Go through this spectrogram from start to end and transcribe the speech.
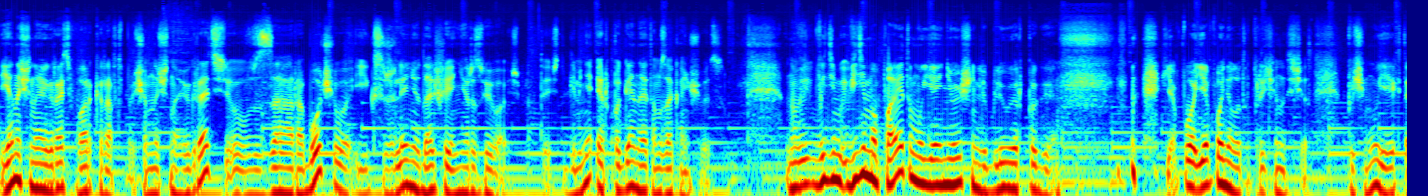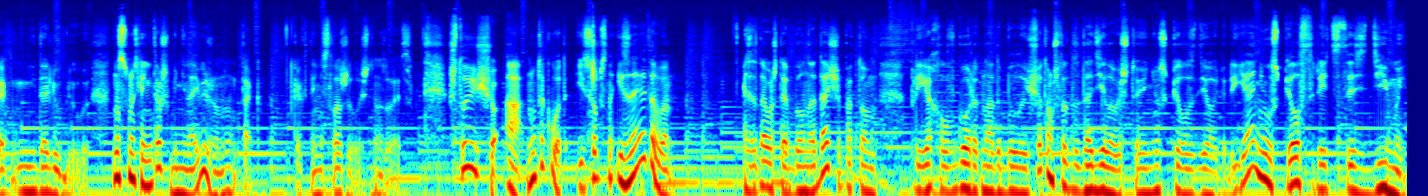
я начинаю играть в Warcraft, причем начинаю играть за рабочего, и, к сожалению, дальше я не развиваюсь. То есть, для меня RPG на этом заканчивается. Но, видимо, видимо поэтому я не очень люблю RPG. я, по, я понял эту причину сейчас. Почему я их так недолюбливаю. Ну, в смысле, не то, чтобы ненавижу, но так, как-то не сложилось, что называется. Что еще? А, ну так вот, и, собственно, из-за этого из-за того, что я был на даче, потом приехал в город, надо было еще там что-то доделывать, что я не успел сделать. Я не успел встретиться с Димой.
